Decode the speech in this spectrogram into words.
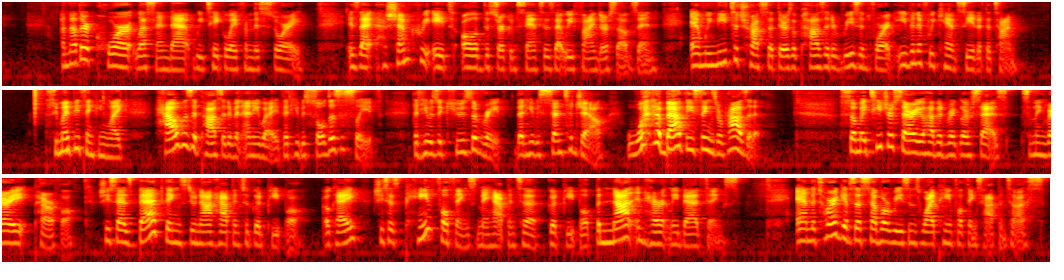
Another core lesson that we take away from this story is that Hashem creates all of the circumstances that we find ourselves in, and we need to trust that there's a positive reason for it, even if we can't see it at the time. So you might be thinking, like, how was it positive in any way that he was sold as a slave, that he was accused of rape, that he was sent to jail? What about these things were positive? So my teacher Sarah Yoheved Rigler says something very powerful. She says bad things do not happen to good people. Okay? She says painful things may happen to good people, but not inherently bad things. And the Torah gives us several reasons why painful things happen to us.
